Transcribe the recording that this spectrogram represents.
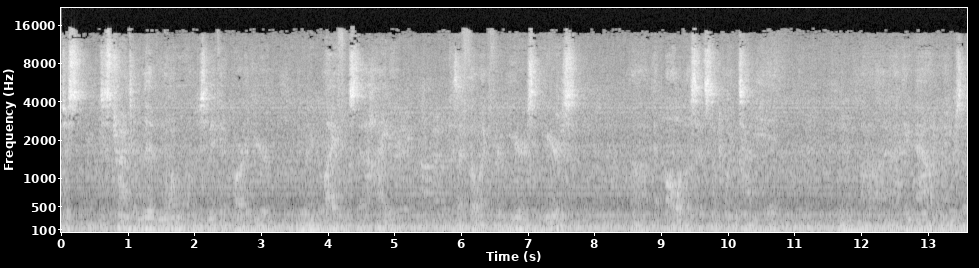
just just trying to live normal and just make it a part of your your life instead of hiding. Because I felt like for years and years, uh, that all of us at some point in time hid. Uh, and I think now, you know, there's a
